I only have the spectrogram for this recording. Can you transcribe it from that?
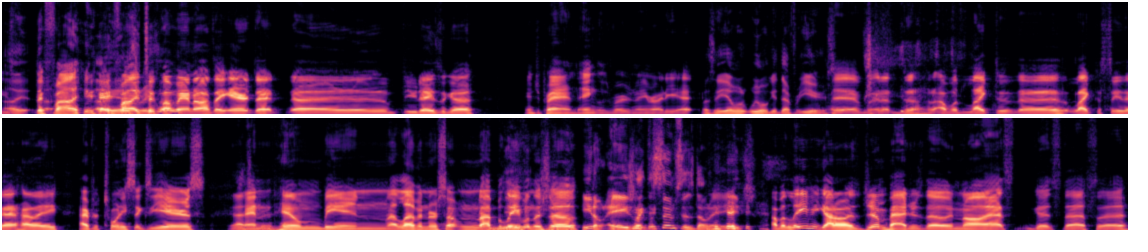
Oh, yeah. They finally, yeah, they finally it's took my man off. They aired that uh, a few days ago in Japan. The English version ain't ready yet. I say, yeah, we won't get that for years. Yeah, but uh, I would like to uh, like to see that how they after 26 years That's and crazy. him being 11 or something. I believe on the show. He don't age like the Simpsons don't age. I believe he got all his gym badges though, and all that's good stuff. So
